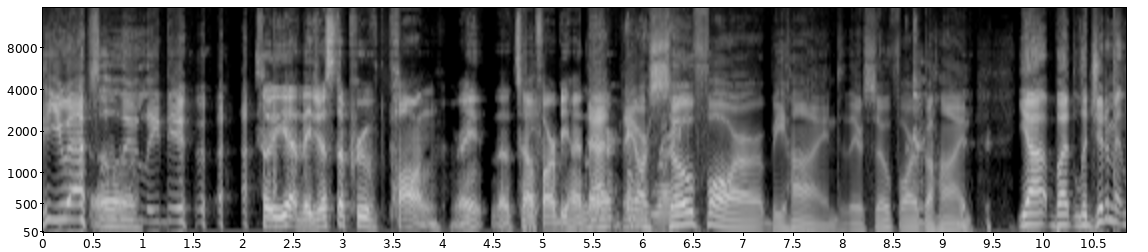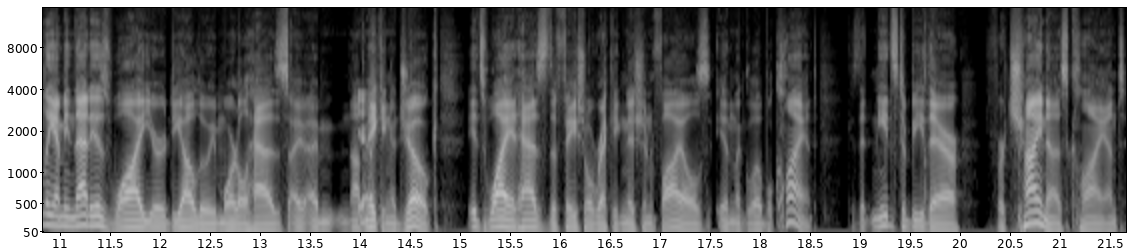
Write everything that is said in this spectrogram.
you uh, absolutely do. So yeah, they just approved Pong, right? That's how far behind they are. They are so far behind. They're so far behind. Yeah, but legitimately, I mean, that is why your Diablo Immortal has. I, I'm not Yeah. making a joke. It's why it has the facial recognition files in the global client because it needs to be there for China's client.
